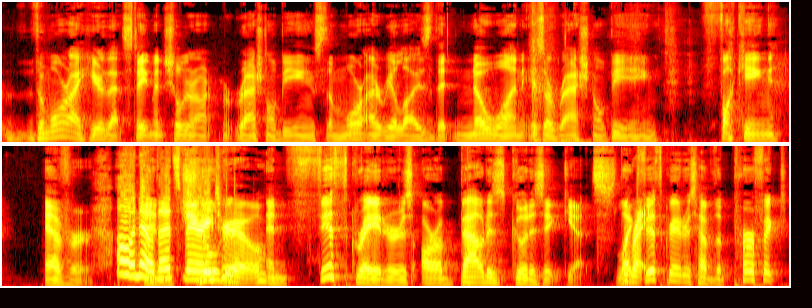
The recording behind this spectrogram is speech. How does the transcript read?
The more I hear that statement, children aren't rational beings, the more I realize that no one is a rational being fucking ever. Oh, no, And that's very children- true. And fifth graders are about as good as it gets. Like, Right. fifth graders have the perfect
